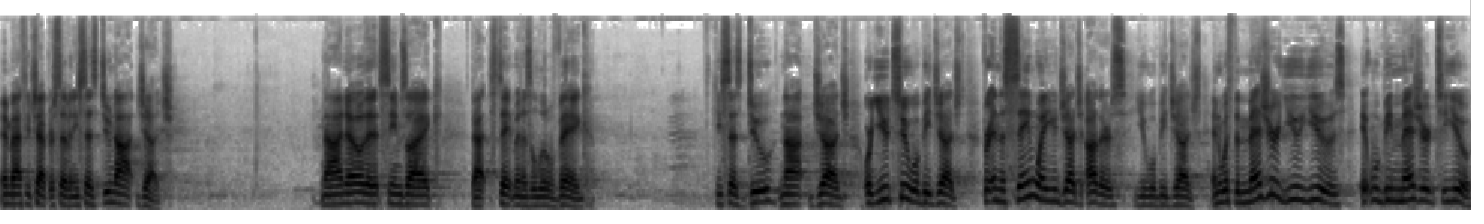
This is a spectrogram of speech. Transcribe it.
in Matthew chapter 7. He says, Do not judge. Now, I know that it seems like that statement is a little vague. He says, Do not judge, or you too will be judged. For in the same way you judge others, you will be judged. And with the measure you use, it will be measured to you.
